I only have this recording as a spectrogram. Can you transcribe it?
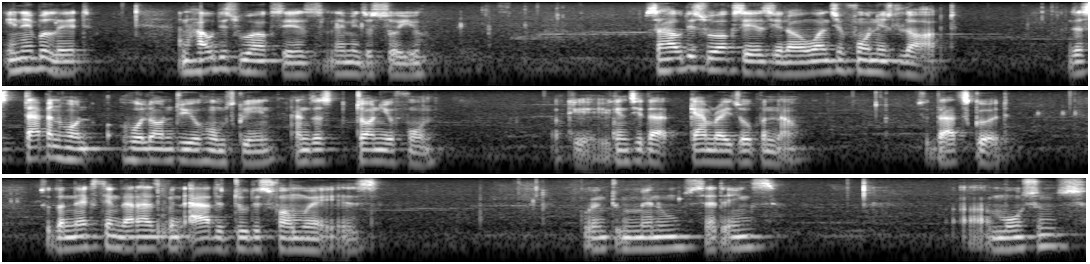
Enable it. And how this works is let me just show you so how this works is you know once your phone is locked just tap and hold, hold on to your home screen and just turn your phone. Okay you can see that camera is open now. So that's good. So the next thing that has been added to this firmware is going to menu settings uh, motions.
